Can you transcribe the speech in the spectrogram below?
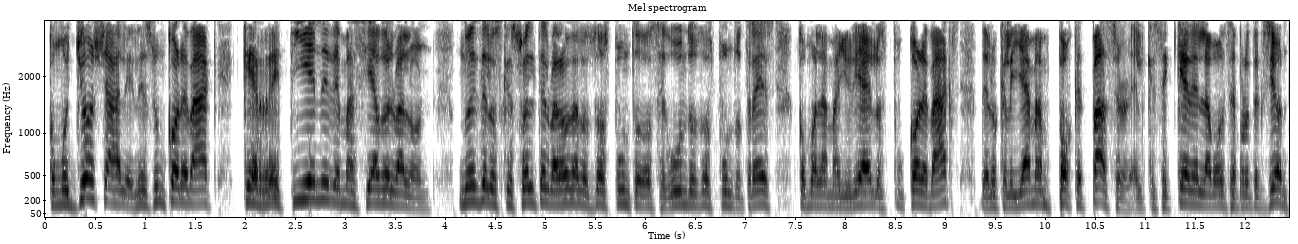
como Josh Allen es un coreback que retiene demasiado el balón, no es de los que suelta el balón a los 2.2 segundos, 2.3, como la mayoría de los corebacks, de lo que le llaman pocket passer, el que se queda en la bolsa de protección.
